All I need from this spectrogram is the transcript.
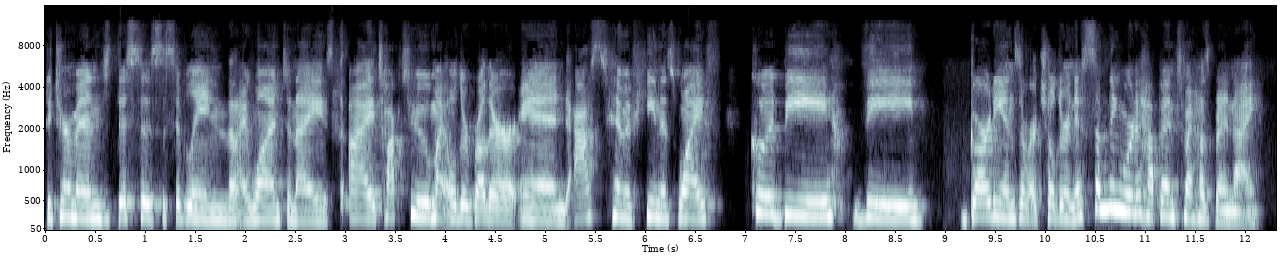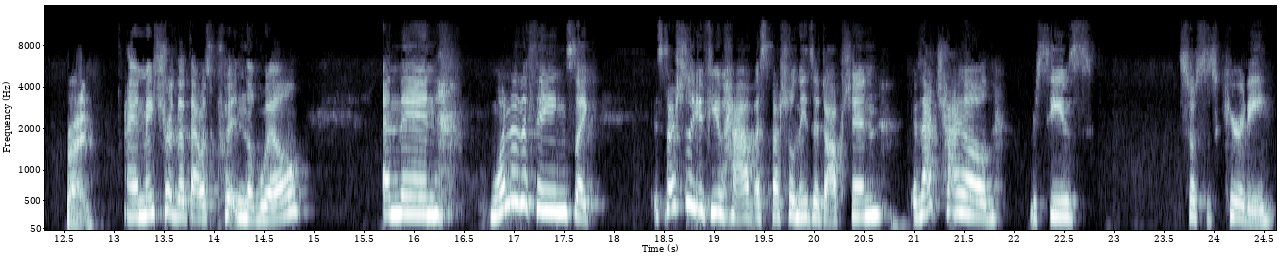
determined this is the sibling that i want and i i talked to my older brother and asked him if he and his wife could be the guardians of our children if something were to happen to my husband and i. Right and make sure that that was put in the will. And then one of the things, like, especially if you have a special needs adoption, if that child receives Social Security,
